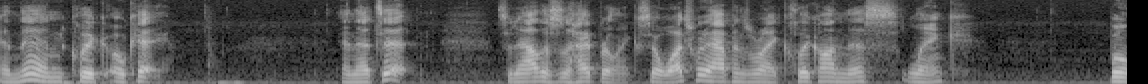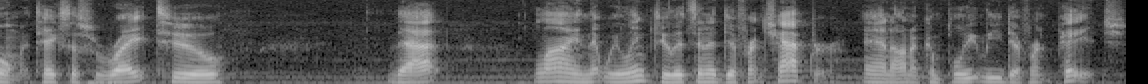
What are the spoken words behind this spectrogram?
and then click OK. And that's it. So now this is a hyperlink. So watch what happens when I click on this link. Boom, it takes us right to that line that we linked to that's in a different chapter and on a completely different page.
